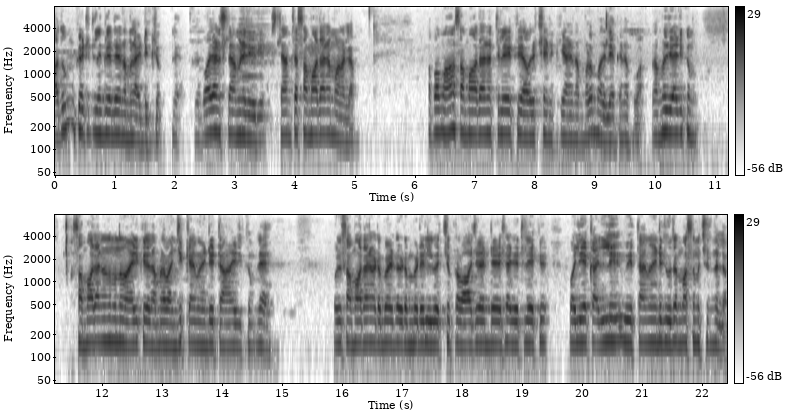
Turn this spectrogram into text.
അതും കേട്ടിട്ടില്ലെങ്കിൽ എന്തെങ്കിലും നമ്മൾ അടിക്കും. അല്ലേ? അതുപോലെയാണ് ഇസ്ലാമിന്റെ രീതി. ഇസ്ലാം വെച്ചാൽ സമാധാനമാണല്ലോ. അപ്പം ആ സമാധാനത്തിലേക്ക് അവർ ക്ഷണിക്കുകയാണ് നമ്മളും അതിലേക്ക് തന്നെ പോവാം നമ്മൾ വിചാരിക്കും സമാധാനമൊന്നും ആയിരിക്കില്ല നമ്മളെ വഞ്ചിക്കാൻ വേണ്ടിയിട്ടായിരിക്കും. അല്ലേ? ഒരു സമാധാന ഇടപെടൽ ഇടപെടലിൽ വെച്ച് പ്രവാചകന്റെ ശരീരത്തിലേക്ക് വലിയ കല്ല് വീഴ്ത്താൻ വേണ്ടി ജൂതന്മാർ ശ്രമിച്ചിരുന്നല്ലോ.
